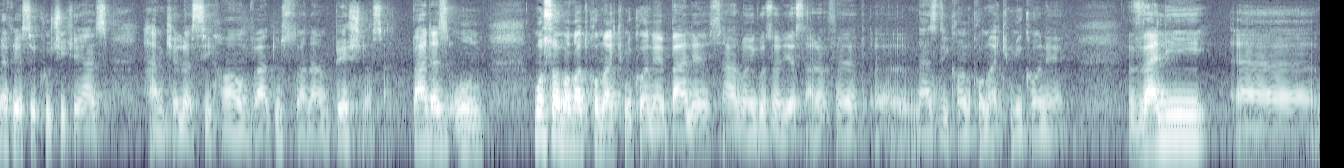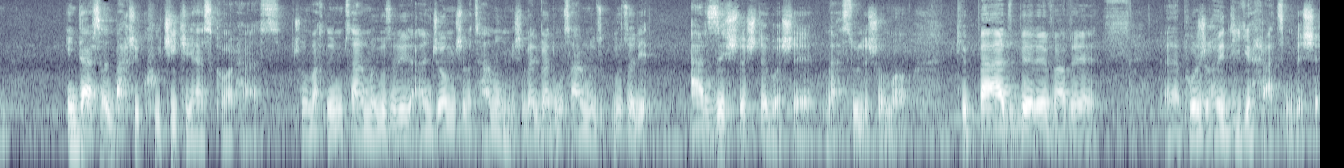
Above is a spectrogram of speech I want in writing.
مقیاس کوچیکی از همکلاسی هام و دوستانم بشناسن. بعد از اون مسابقات کمک می‌کنه. بله سرمایه گذاری از طرف نزدیکان کمک می‌کنه. ولی این درصد بخش کوچیکی از کار هست. چون وقتی اون سرمایه گذاری انجام میشه و تموم میشه ولی بعد اون سرمایه گذاری ارزش داشته باشه محصول شما که بعد بره و به پروژه های دیگه ختم بشه.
